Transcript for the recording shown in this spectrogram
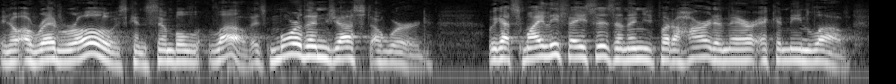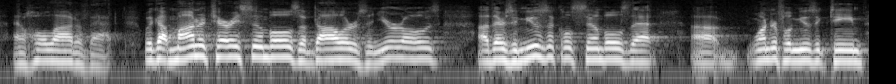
you know, a red rose can symbol love. It's more than just a word. We got smiley faces, and then you put a heart in there, it can mean love, and a whole lot of that. We got monetary symbols of dollars and euros. Uh, there's a musical symbols that uh, wonderful music team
